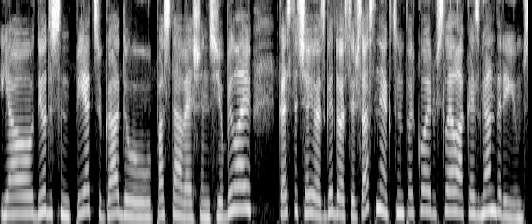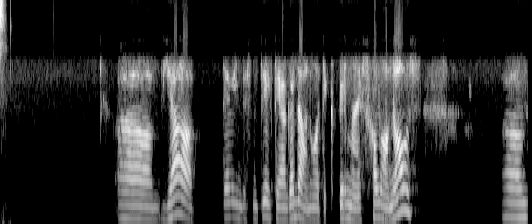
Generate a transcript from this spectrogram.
jau 25 gadu pastāvēšanas jubileju. Kas tad šajos gados ir sasniegts un par ko ir vislielākais gandarījums? Uh, jā, 95. gadā notika pirmais Homo novus. Uh,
